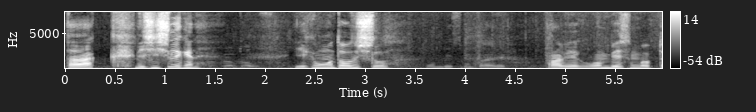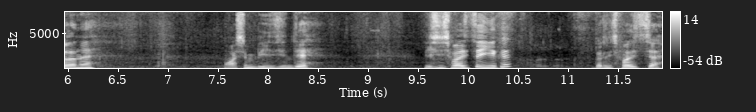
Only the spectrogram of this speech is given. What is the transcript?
Так нешінші жыл екен? 2019 жыл. Он бес мың пробег пробег 15 мың болыпты әне машин бензинде. Нешінші позиция екі? Бірінші позиция.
